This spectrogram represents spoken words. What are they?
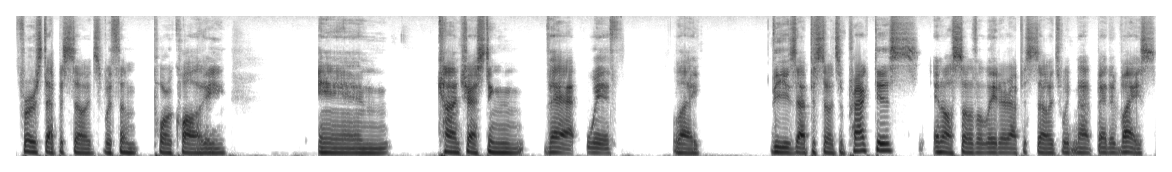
first episodes with some poor quality and contrasting that with like these episodes of practice and also the later episodes with not bad advice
